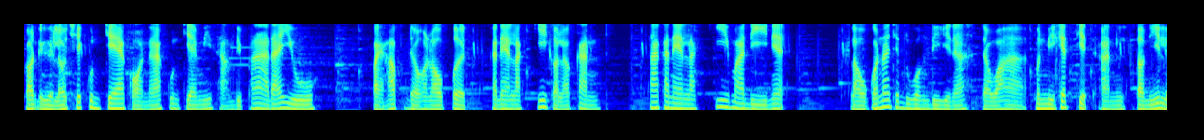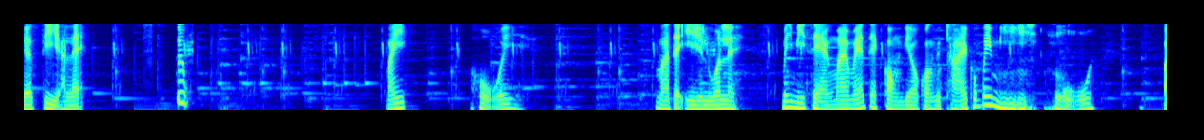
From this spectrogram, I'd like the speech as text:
ก่อนอื่นเราเช็คกุญแจก่อนนะ กุญแจมี 35 ได้อยู่ ไปครับ เดี๋ยวเราเปิดคะแนนลัคกี้ก่อนแล้วกัน ถ้าคะแนนลัคกี้มาดีเนี่ย เราก็น่าจะดวงดีนะ แต่ว่ามันมีแค่เจ็ดอัน ตอนนี้เหลือสี่อันแล้วอึ๊บไม่โหยมาแต่เอล้วนเลย ไม่มีแสงมาแม้แต่กล่องเดียวกล่องสุดท้ายก็ไม่มีโอ้โหไป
